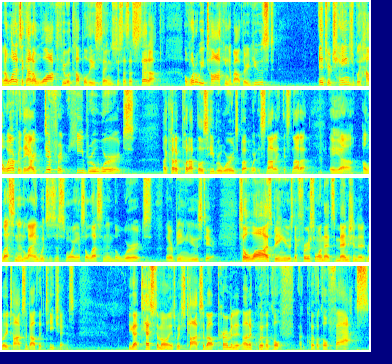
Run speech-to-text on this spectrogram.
And I wanted to kind of walk through a couple of these things just as a setup of what are we talking about. They're used interchangeably, however, they are different Hebrew words. I could have put up those Hebrew words, but it's not a, it's not a, a, uh, a lesson in languages this morning. It's a lesson in the words that are being used here. So, law is being used, the first one that's mentioned. It really talks about the teachings. You got testimonies, which talks about permanent, unequivocal equivocal facts.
